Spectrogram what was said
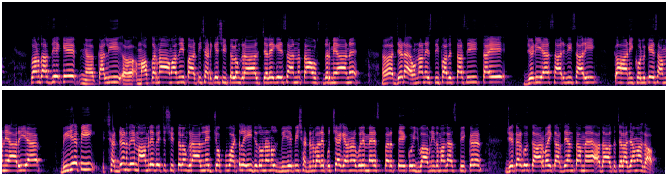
ਤੁਹਾਨੂੰ ਦੱਸ ਦਈਏ ਕਿ ਅ, ਕਾਲੀ ਮਾਫ ਕਰਨਾ ਆਮ ਆਦਮੀ ਪਾਰਟੀ ਛੱਡ ਕੇ ਸ਼ੀਤਲ ਉਂਗਰਾਲ ਚਲੇ ਗਏ ਸਨ ਤਾਂ ਉਸ ਦਰਮਿਆਨ ਜਿਹੜਾ ਉਹਨਾਂ ਨੇ ਅਸਤੀਫਾ ਦਿੱਤਾ ਸੀ। ਤਾਂ ਇਹ ਜਿਹੜੀ ਹੈ ਸਾਰੀ ਦੀ ਸਾਰੀ ਕਹਾਣੀ ਖੁੱਲ ਕੇ ਸਾਹਮਣੇ ਆ ਰਹੀ ਹੈ। ਬੀਜੇਪੀ ਛੱਡਣ ਦੇ ਮਾਮਲੇ ਵਿੱਚ ਸ਼ੀਤਲ ਉਂਗਰਾਲ ਨੇ ਚੁੱਪ ਵੱਟ ਲਈ। ਜਦੋਂ ਉਹਨਾਂ ਨੂੰ ਬੀਜੇਪੀ ਛੱਡਣ ਬਾਰੇ ਪੁੱਛਿਆ ਗਿਆ, ਉਹਨਾਂ ਨੇ ਬੋਲੇ, ਮੈਂ ਇਸ ਪਰ ਤੇ ਕੋਈ ਜਵਾਬ ਨਹੀਂ ਦਵਾਂਗਾ, ਸਪੀਕਰ। ਜੇਕਰ ਕੋਈ ਕਾਰਵਾਈ ਕਰਦੇ ਹਨ ਤਾਂ ਮੈਂ ਅਦਾਲਤ ਚਲਾ ਜਾਵਾਂਗਾ।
